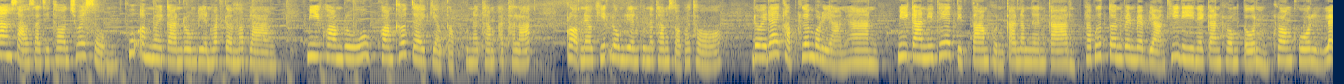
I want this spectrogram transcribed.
นางสาวสาธิธรช่วยสงผู้อำนวยการโรงเรียนวัดดอนมะปราง มีความรู้ความเข้าใจเกี่ยวกับคุณธรรมอัตลักษณ์ กรอบแนวคิดโรงเรียนคุณธรรมสพท โดยได้ขับเคลื่อนบริหารงาน มีการนิเทศติดตามผลการดำเนินการประพฤติตนเป็นแบบอย่างที่ดีในการครองตน ครองคนและ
